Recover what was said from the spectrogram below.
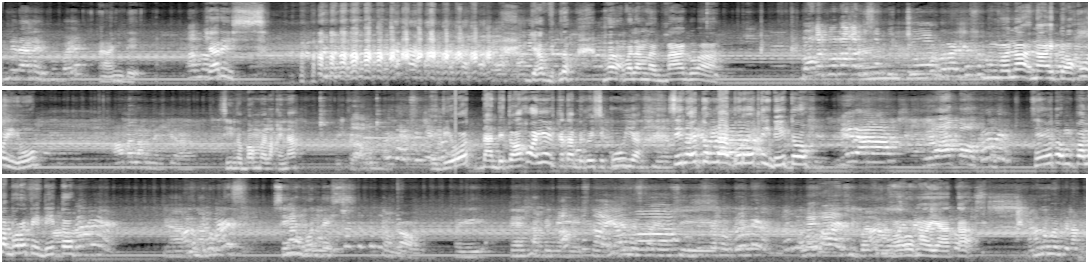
Hindi nalay mo ba yan? Ah, hindi. Ano? Charis! Jablong. Wa- Walang nagbago ah. Bakit wala ka sa picture? Wala siya sa wala. Nakita ako eh oh. Ah, malaki na siya. Sino bang malaki na? Ikaw. Eh di oh, nandito ako yan. Katabi ko si kuya. Sino itong laboroti dito? Mira! Mira ako! Sino itong palaboroti dito? Ano ba? Sino buntis? Ikaw. Ay, kaya sabi ni Ano ba yung si... Ano ba si Bano? Oo nga yata. Ano ba pinag...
